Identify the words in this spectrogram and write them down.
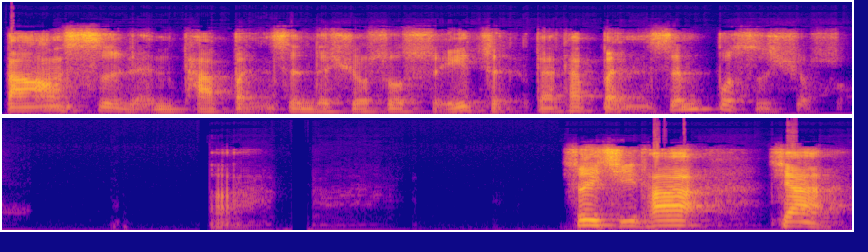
当事人他本身的学术水准，但他本身不是学术啊。所以其他像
